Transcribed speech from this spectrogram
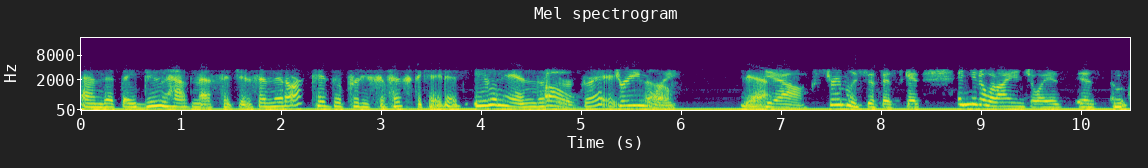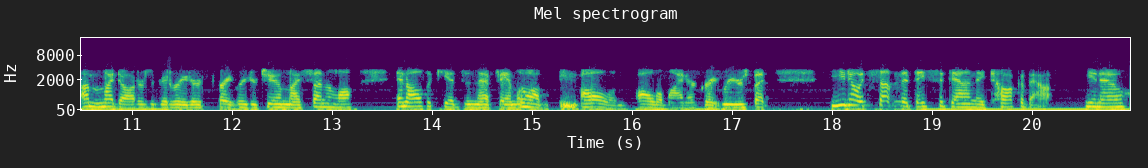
and that they do have messages and that our kids are pretty sophisticated, even in the Oh, third grade. extremely. So, Yeah. Yeah, extremely sophisticated. And you know what I enjoy is is um, um, my daughter's a good reader, great reader too, and my son-in-law, and all the kids in that family. Well, all of all of mine are great readers, but you know, it's something that they sit down and they talk about. You know,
